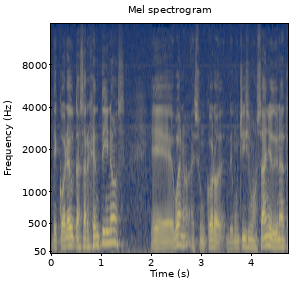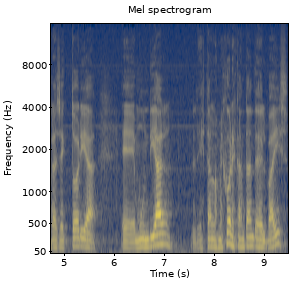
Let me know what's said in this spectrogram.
de coreutas argentinos eh, bueno, es un coro de muchísimos años, de una trayectoria eh, mundial, están los mejores cantantes del país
